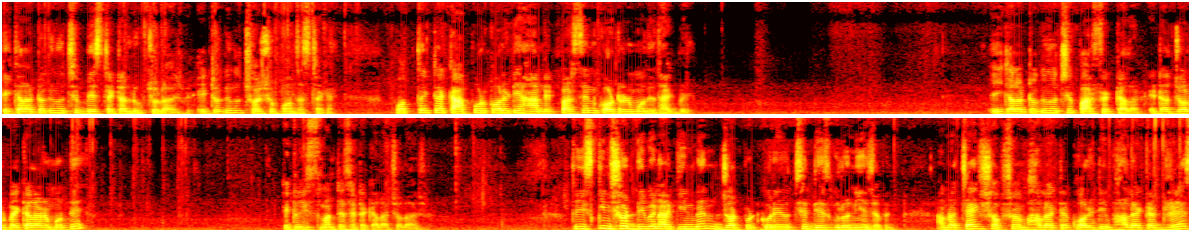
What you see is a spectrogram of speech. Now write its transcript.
এই কালারটা কিন্তু হচ্ছে বেস্ট একটা লুক চলে আসবে। এটাও কিন্তু ছয়শো পঞ্চাশ টাকায়। প্রত্যেকটা কাপড় কোয়ালিটি হান্ড্রেড পার্সেন্ট কটনের মধ্যে থাকবে। এই কালারটাও কিন্তু হচ্ছে পারফেক্ট কালার এটা জলপাই কালারের মধ্যে একটু স্মার্টেস এটা কালার চলে আসবে। তো স্ক্রিনশট দিবেন আর কিনবেন জটপট করে হচ্ছে ড্রেসগুলো নিয়ে যাবেন। আমরা চাই সবসময় ভালো একটা কোয়ালিটি ভালো একটা ড্রেস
